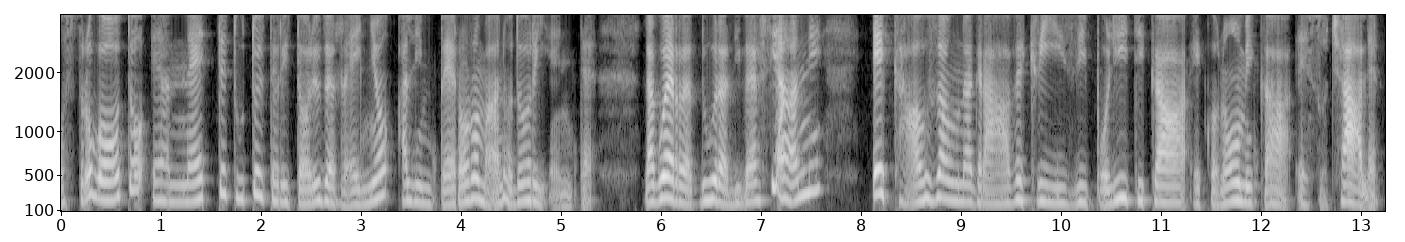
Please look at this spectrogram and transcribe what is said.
ostrogoto e annette tutto il territorio del regno all'impero romano d'Oriente. La guerra dura diversi anni e causa una grave crisi politica, economica e sociale.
